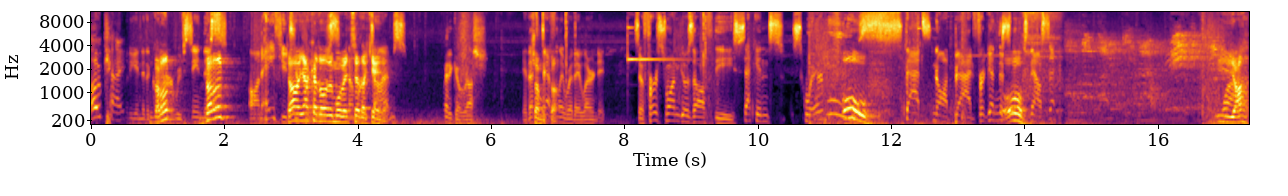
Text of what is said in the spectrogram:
Okay. into the corner. We've seen this brr. on Hey Future Kao ja kad Pros odem u a WC number da of kenjam. times. Way to go, Rush. Yeah, that's Čemu to? definitely where they learned it. So first one goes off the second square. Oh. That's not bad. Forget the Oh. now. Second. I ja.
